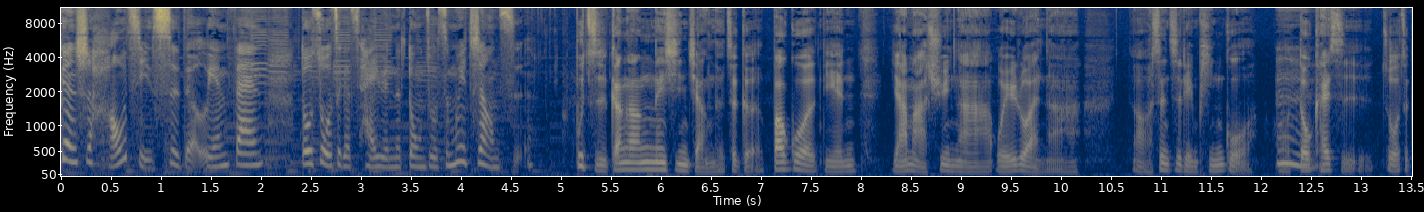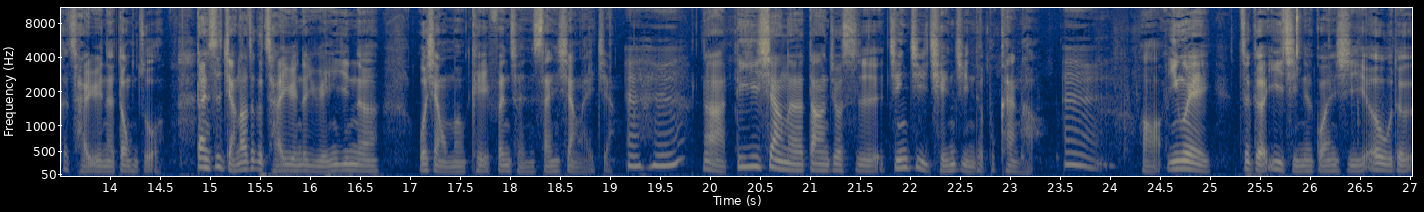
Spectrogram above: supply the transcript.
更是好几次的连番都做这个裁员的动作。怎么会这样子？不止刚刚内心讲的这个，包括连亚马逊啊、微软啊啊，甚至连苹果。哦、都开始做这个裁员的动作，嗯、但是讲到这个裁员的原因呢，我想我们可以分成三项来讲。嗯哼，那第一项呢，当然就是经济前景的不看好。嗯，哦，因为这个疫情的关系、俄乌的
